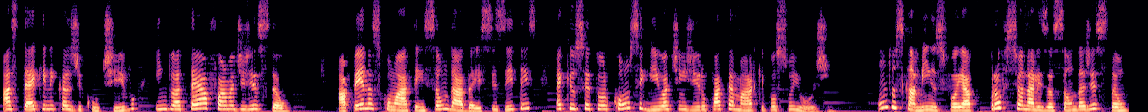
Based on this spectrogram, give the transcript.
as técnicas de cultivo, indo até a forma de gestão, Apenas com a atenção dada a esses itens é que o setor conseguiu atingir o patamar que possui hoje. Um dos caminhos foi a profissionalização da gestão,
